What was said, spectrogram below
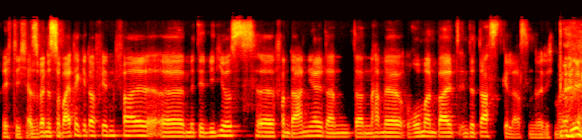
Richtig. Also wenn es so weitergeht auf jeden Fall äh, mit den Videos äh, von Daniel, dann, dann haben wir Roman bald in the dust gelassen, würde ich mal sagen.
